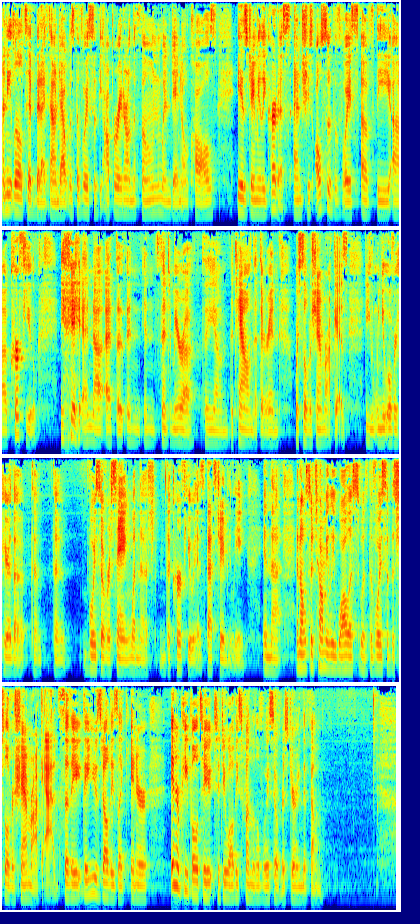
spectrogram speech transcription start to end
a neat little tidbit I found out was the voice of the operator on the phone when Daniel calls is Jamie Lee Curtis, and she's also the voice of the uh, curfew and uh, at the in, in Santa Mira, the um, the town that they're in, where Silver Shamrock is. You when you overhear the the, the voiceover saying when the the curfew is, that's Jamie Lee in that, and also Tommy Lee Wallace was the voice of the Silver Shamrock ads. So they they used all these like inner inner people to to do all these fun little voiceovers during the film.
